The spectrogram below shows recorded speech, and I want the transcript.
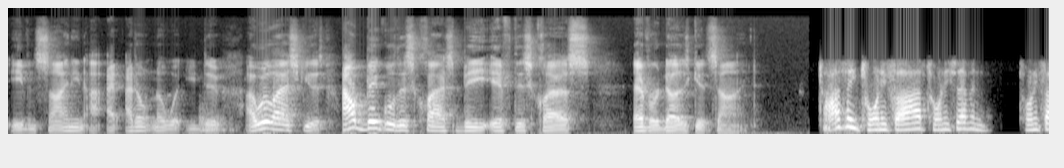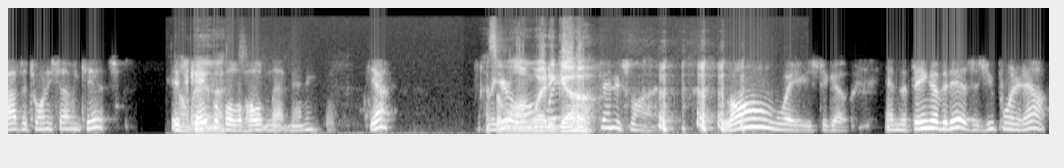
even signing. I, I- I don't know what you do. I will ask you this How big will this class be if this class ever does get signed? I think 25, 27, 25 to 27 kids. It's Oh, man, capable of holding that many. Yeah. I That's mean, a you're long way to go. the finish line. long ways to go. And the thing of it is, as you pointed out,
